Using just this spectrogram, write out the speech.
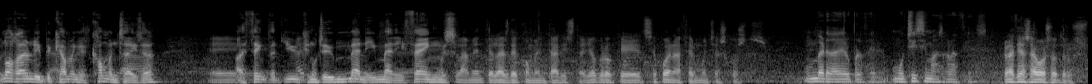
not only becoming a commentator. I think that you can do many, many things. Un verdadero placer. Muchísimas gracias. Gracias a vosotros.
